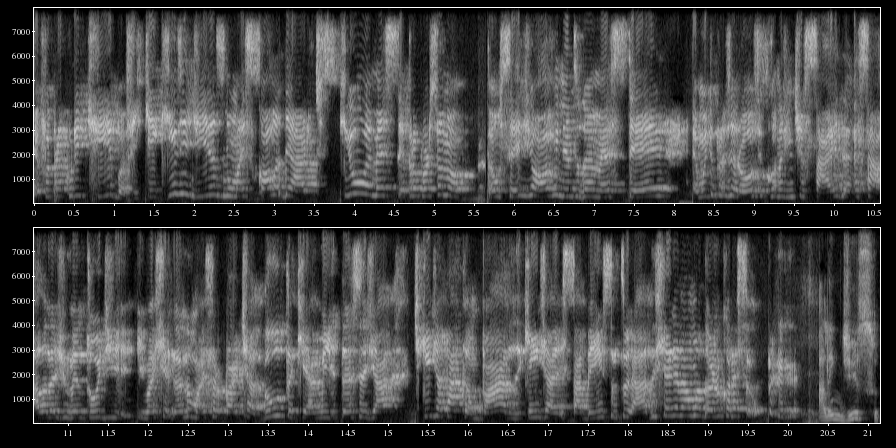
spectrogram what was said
eu fui para Curitiba, fiquei 15 dias numa escola de artes que o MST proporcionou. Então, ser jovem dentro do MST é muito prazeroso quando a gente sai dessa ala da juventude e vai chegando mais para a parte adulta, que é a militância já de quem já está acampado, de quem já está bem estruturado, chega a dar uma dor no coração. Além disso,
